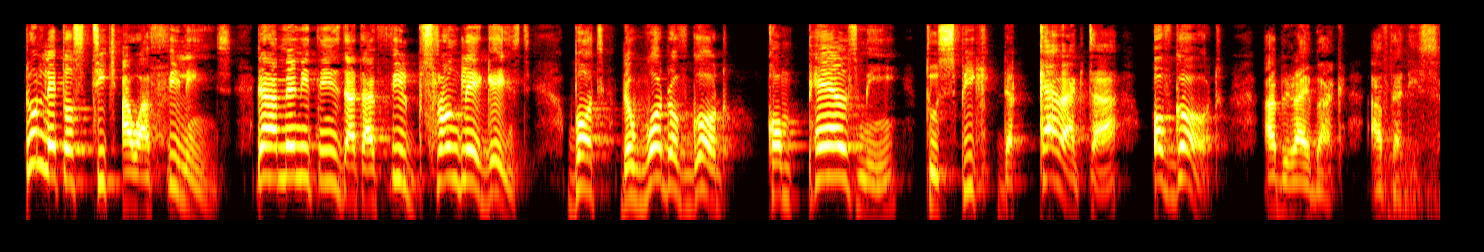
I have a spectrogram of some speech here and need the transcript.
Don't let us teach our feelings. There are many things that I feel strongly against, but the word of God compels me to speak the character of God. I'll be right back after this.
